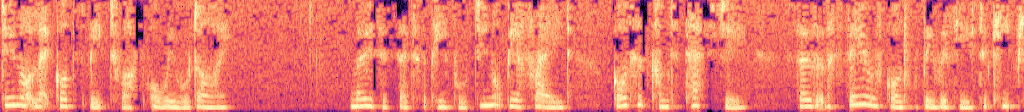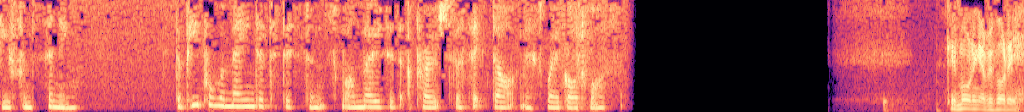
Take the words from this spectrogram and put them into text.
do not let God speak to us or we will die. Moses said to the people, Do not be afraid. God has come to test you, so that the fear of God will be with you to keep you from sinning. The people remained at a distance while Moses approached the thick darkness where God was. Good morning everybody.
